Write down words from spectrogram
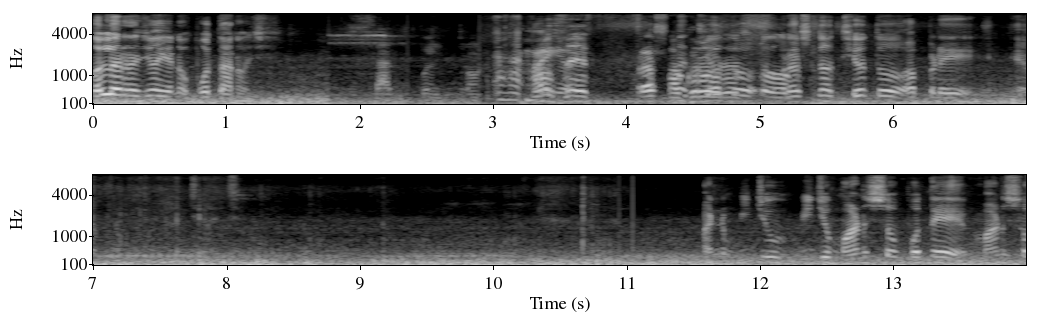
કલર જ હોય એનો પોતાનો જ. સાત પોઈન્ટ ત્રણ. પ્રશ્ન થયો તો પ્રશ્ન થયો તો આપણે છે. અને બીજું બીજું માણસો પોતે માણસો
